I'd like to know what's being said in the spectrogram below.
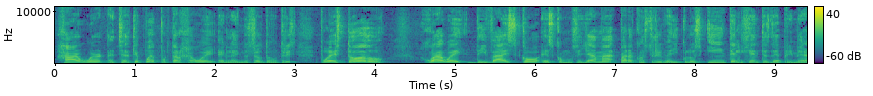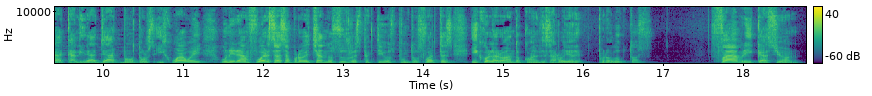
hardware, etc. ¿Qué puede aportar Huawei en la industria automotriz? Pues todo. Huawei Device Co. es como se llama, para construir vehículos inteligentes de primera calidad. Jack Motors y Huawei unirán fuerzas aprovechando sus respectivos puntos fuertes y colaborando con el desarrollo de productos, fabricación,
